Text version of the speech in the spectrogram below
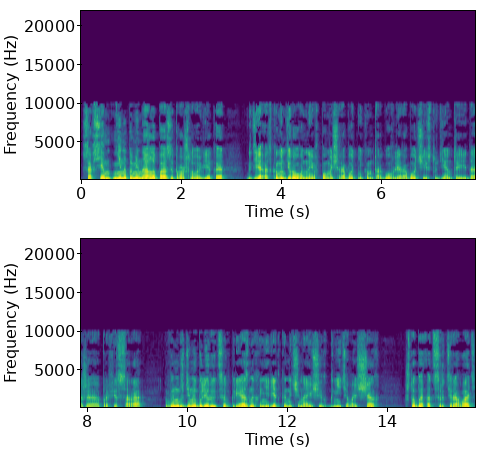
совсем не напоминала базы прошлого века, где откомандированные в помощь работникам торговли рабочие, студенты и даже профессора вынуждены были рыться в грязных и нередко начинающих гнить овощах – чтобы отсортировать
